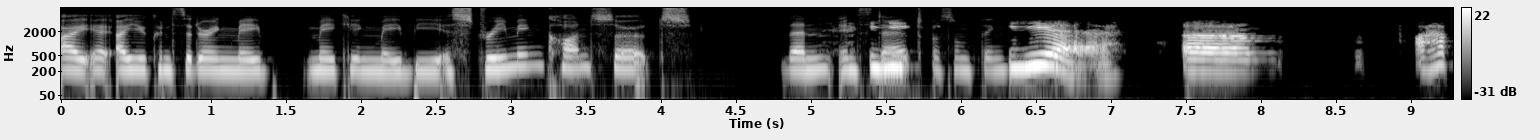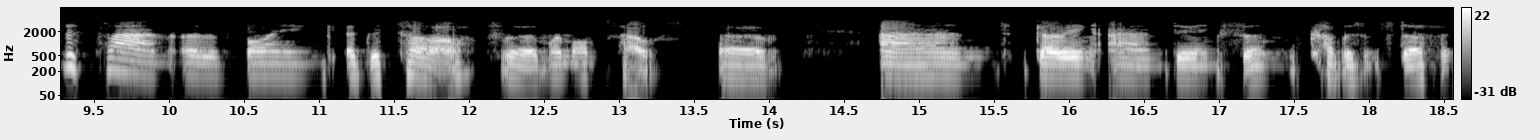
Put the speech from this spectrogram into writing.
are, are you considering may, making maybe a streaming concert then instead or something? Yeah. Um, I have this plan of buying a guitar for my mom's house um, and going and doing some covers and stuff and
